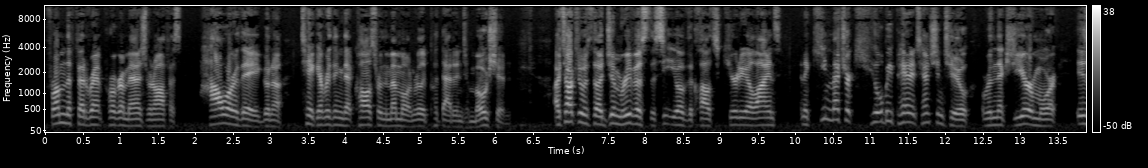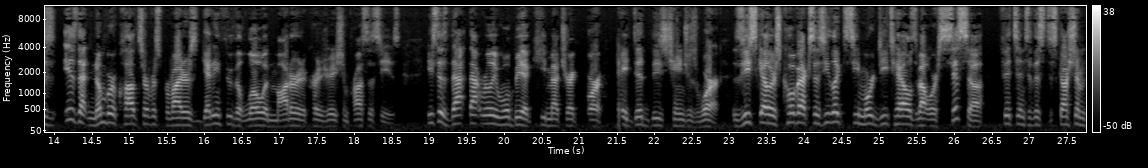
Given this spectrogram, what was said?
from the FedRAMP Program Management Office. How are they going to take everything that calls from the memo and really put that into motion? I talked with uh, Jim Reavis, the CEO of the Cloud Security Alliance, and a key metric he'll be paying attention to over the next year or more is is that number of cloud service providers getting through the low and moderate accreditation processes he says that that really will be a key metric for hey, did these changes work? Zscaler's Kovac says he'd like to see more details about where CISA fits into this discussion.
